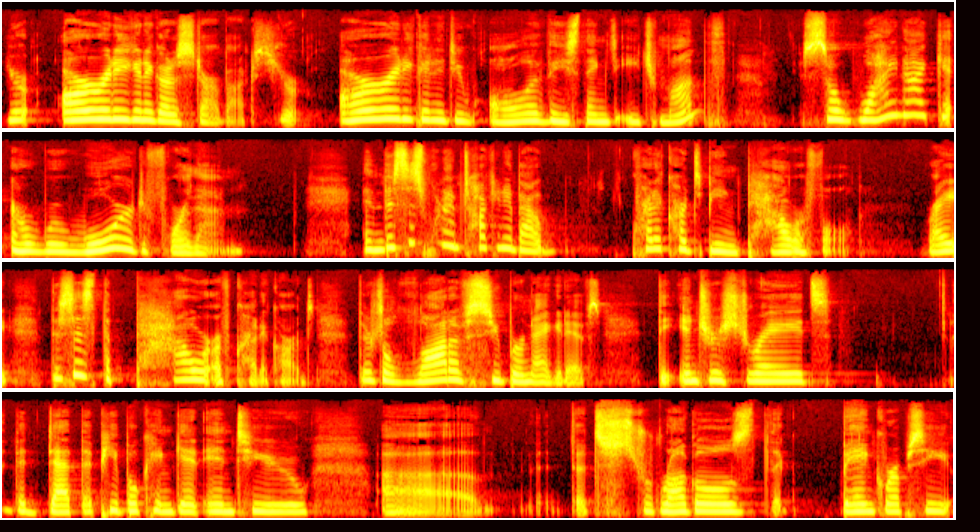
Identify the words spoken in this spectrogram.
you're already going to go to Starbucks, you're already going to do all of these things each month. So why not get a reward for them? And this is what I'm talking about credit cards being powerful, right? This is the power of credit cards. There's a lot of super negatives the interest rates, the debt that people can get into, uh, the struggles, the bankruptcy,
